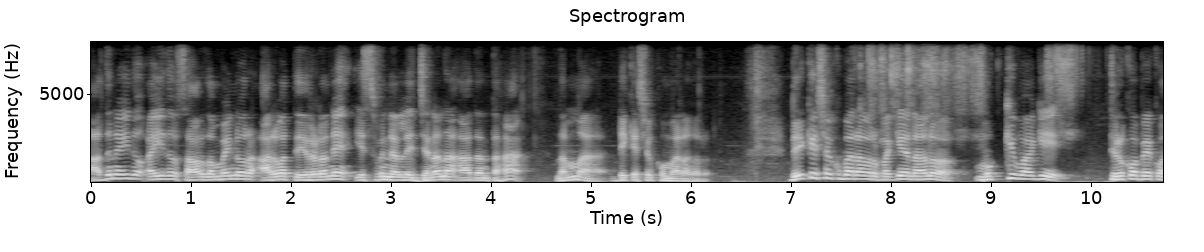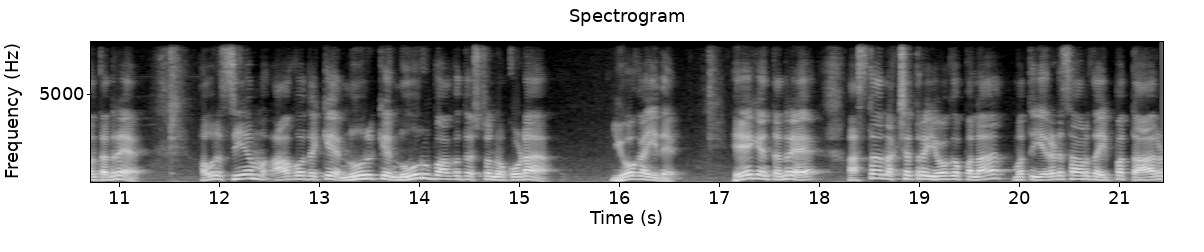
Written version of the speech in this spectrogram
ಹದಿನೈದು ಐದು ಸಾವಿರದ ಒಂಬೈನೂರ ಅರವತ್ತೆರಡನೇ ಇಸ್ವಿನಲ್ಲಿ ಜನನ ಆದಂತಹ ನಮ್ಮ ಡಿ ಕೆ ಶಿವಕುಮಾರ್ ಅವರು. ಡಿ ಕೆ ಶಿವಕುಮಾರ್ ಅವರ ಬಗ್ಗೆ ನಾನು ಮುಖ್ಯವಾಗಿ ತಿಳ್ಕೊಬೇಕು ಅಂತಂದರೆ, ಅವರು ಸಿ ಎಂ ಆಗೋದಕ್ಕೆ ನೂರಕ್ಕೆ ನೂರು ಭಾಗದಷ್ಟನ್ನು ಕೂಡ ಯೋಗ ಇದೆ. ಹೇಗೆ ಅಂತಂದರೆ ಹಸ್ತ ನಕ್ಷತ್ರ ಯೋಗ ಫಲ ಮತ್ತು ಎರಡು ಸಾವಿರದ ಇಪ್ಪತ್ತಾರು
